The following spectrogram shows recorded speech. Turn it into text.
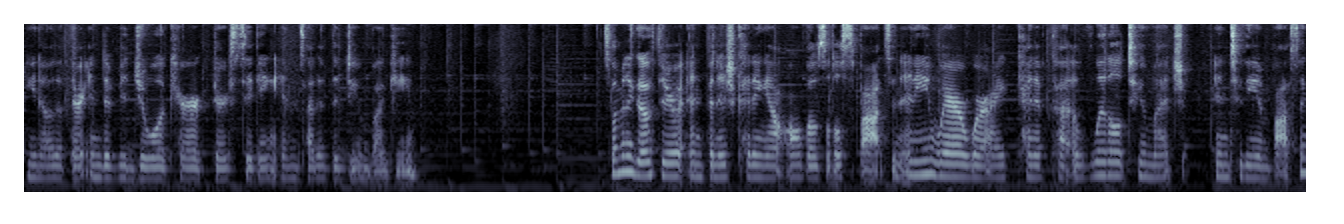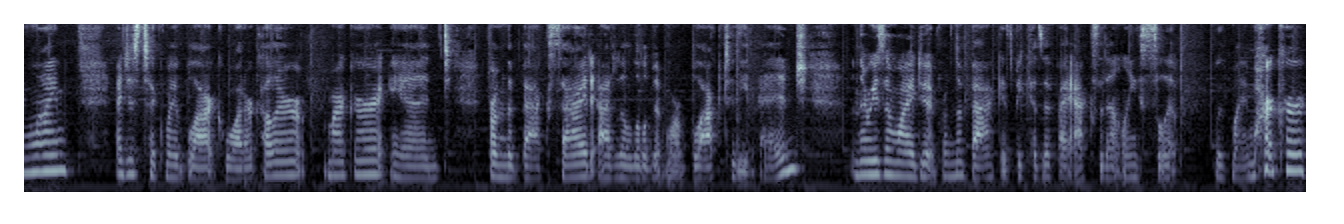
you know, that they're individual character sitting inside of the Doom Buggy. So I'm going to go through and finish cutting out all those little spots and anywhere where I kind of cut a little too much into the embossing line, I just took my black watercolor marker and from the back side added a little bit more black to the edge. And the reason why I do it from the back is because if I accidentally slip with my marker.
